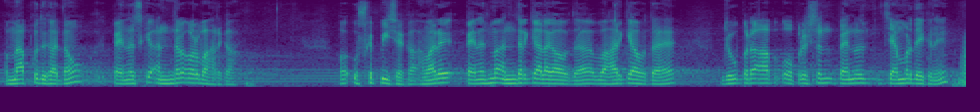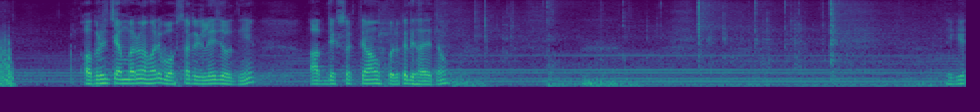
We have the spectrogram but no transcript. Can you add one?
अब मैं आपको दिखाता हूँ पैनल्स के अंदर और बाहर का, और उसके पीछे का। हमारे पैनल्स में अंदर क्या लगा होता है, बाहर क्या होता है, जो ऊपर आप ऑपरेशन पैनल चैम्बर देख रहे हैं। ऑपरेशन चैम्बर में हमारी बहुत सारी रिलेज होती हैं। आप देख सकते हो आप खोल कर दिखा देता हूँ। देखिए,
